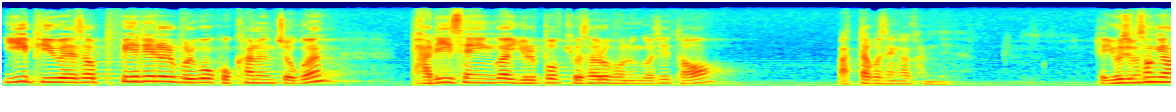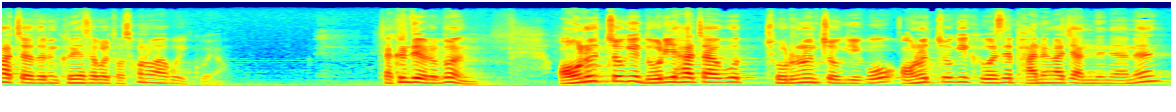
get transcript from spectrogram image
이 비유에서 피리를 불고 곡하는 쪽은 바리새인과 율법 교사로 보는 것이 더 맞다고 생각합니다. 그러니까 요즘 성경학자들은 그 해석을 더 선호하고 있고요. 자, 근데 여러분 어느 쪽이 놀이하자고 조르는 쪽이고 어느 쪽이 그것에 반응하지 않느냐는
